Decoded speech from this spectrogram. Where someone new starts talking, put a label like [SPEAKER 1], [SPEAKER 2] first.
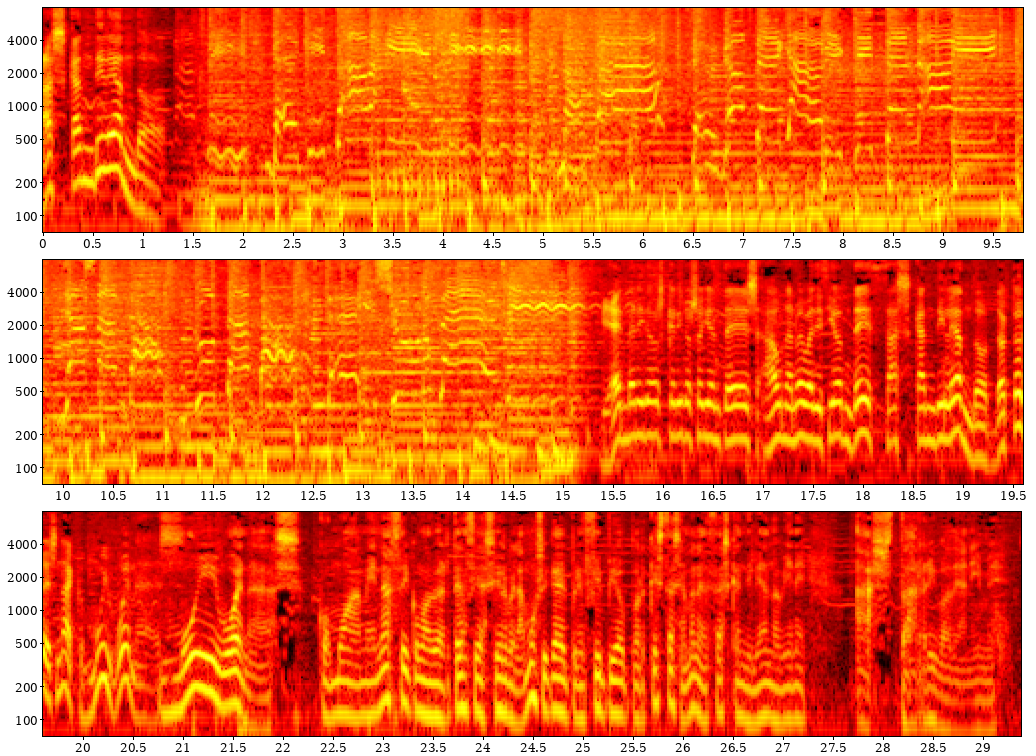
[SPEAKER 1] Zascandileando. Bienvenidos, queridos oyentes, a una nueva edición de Zascandileando. Doctor Snack, muy buenas.
[SPEAKER 2] Muy buenas. Como amenaza y como advertencia sirve la música del principio porque esta semana de Zascandileando viene hasta arriba de anime.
